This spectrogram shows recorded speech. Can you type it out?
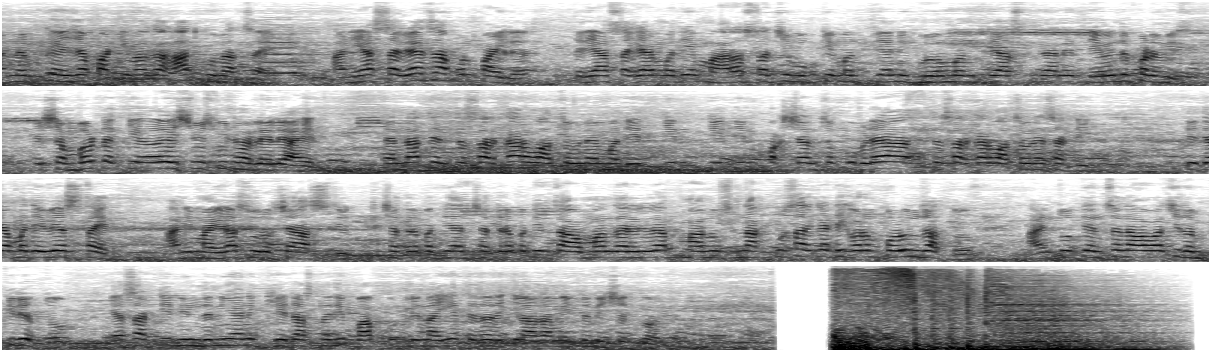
आणि नेमकं ह्याच्या पाठीमागं हात कुणाचा आहे? आणि या सगळ्याचं आपण पाहिलं तर या सगळ्यामध्ये महाराष्ट्राचे मुख्यमंत्री आणि गृहमंत्री असल्याने देवेंद्र फडणवीस हे शंभर टक्के अयशस्वी ठरलेले आहेत. त्यांना त्यांचं सरकार वाचवण्यामध्ये तीन तीन तीन पक्षांचं कुबड्याचं सरकार वाचवण्यासाठी ते त्यामध्ये व्यस्त आहेत. आणि महिला सुरक्षा असतील. छत्रपती छत्रपतीचा अवमान झालेला माणूस नागपूरसारख्या ठिकाणून पळून जातो आणि तो त्यांचं नावाची धमकी देतो. यासाठी निंदनीय आणि खेद असणारी बाब कुठली नाही आहे त्याचा देखील आज आम्ही इथे निषेध करतो.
